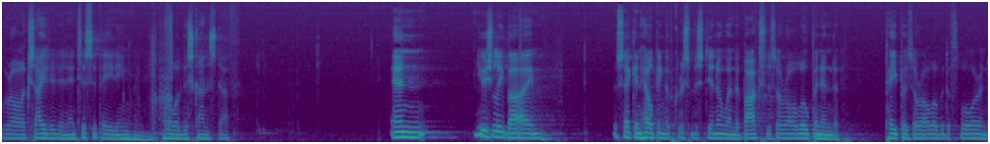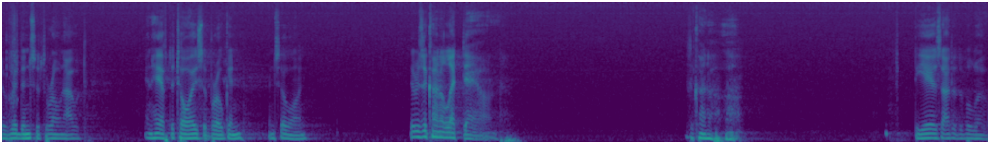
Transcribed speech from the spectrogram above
we're all excited and anticipating and all of this kind of stuff. And usually by the second helping of Christmas dinner when the boxes are all open and the papers are all over the floor and the ribbons are thrown out and half the toys are broken and so on. There is a kind of letdown. There's a kind of, uh, the air's out of the balloon.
